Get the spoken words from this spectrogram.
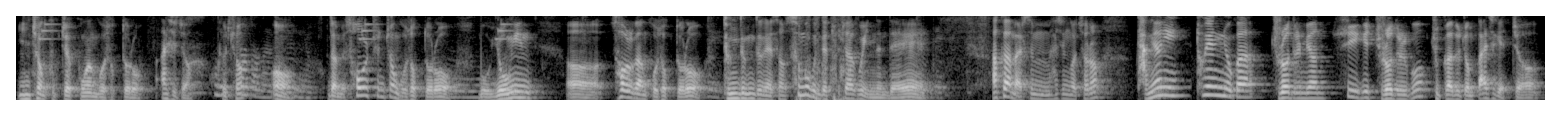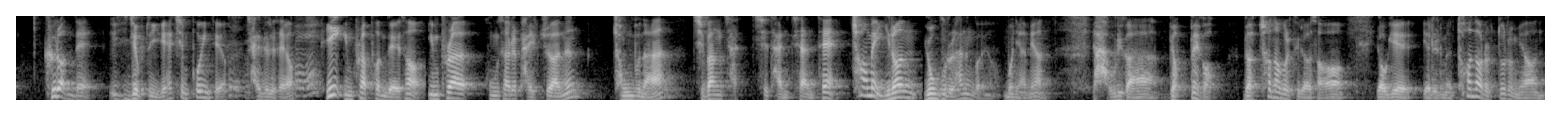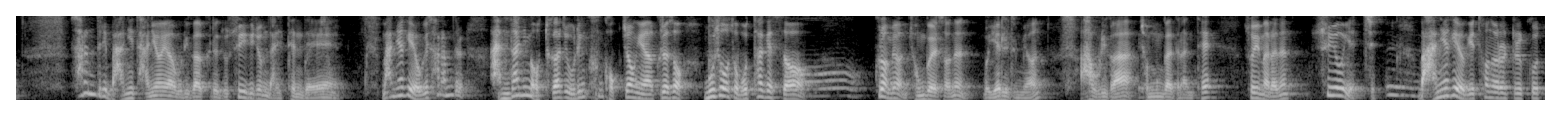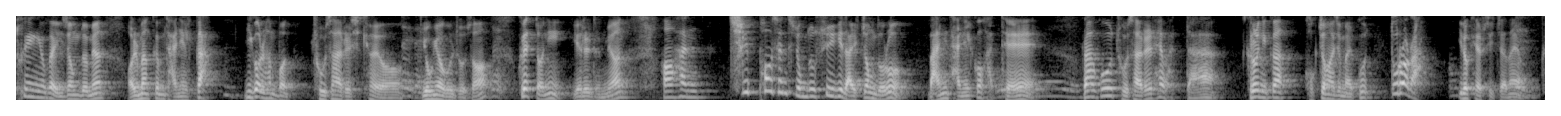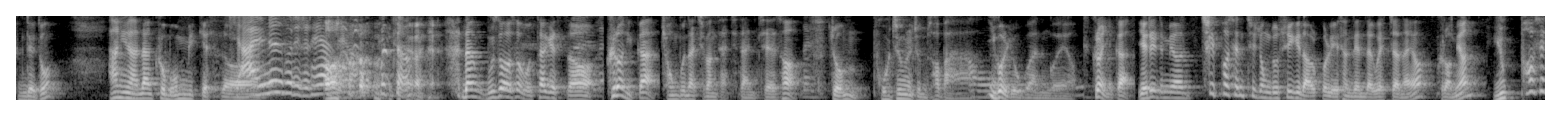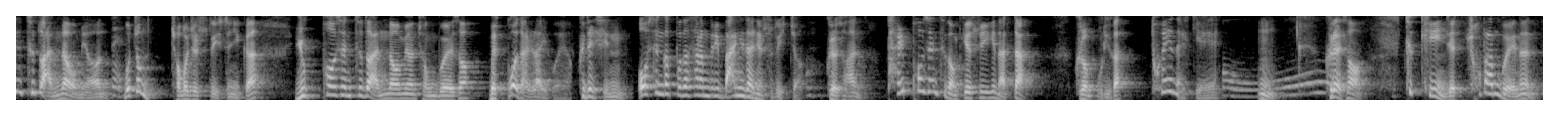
인천국제공항고속도로 아시죠? 비싸잖아요, 그렇죠? 어. 통행료. 그다음에 서울 춘천 고속도로, 뭐 용인 어, 서울간 고속도로 네. 등등등해서 스무 군데 투자하고 있는데 네. 아까 말씀하신 것처럼 당연히 통행료가 줄어들면 수익이 줄어들고 주가도 좀 빠지겠죠. 그런데 이- 이제부터 이게 핵심 포인트예요. 잘 들으세요. 네. 이 인프라 펀드에서 인프라 공사를 발주하는 정부나 지방자치단체한테 처음에 이런 요구를 하는 거예요. 뭐냐면 야 우리가 몇백억, 몇 천억을 들여서 여기에 예를 들면 터널을 뚫으면 사람들이 많이 다녀야 우리가 그래도 수익이 좀 날 텐데 만약에 여기 사람들 안 다니면 어떡하지? 우린 큰 걱정이야. 그래서 무서워서 못 하겠어. 그러면 정부에서는 뭐 예를 들면 아 우리가 전문가들한테 소위 말하는 수요 예측 만약에 여기 터널을 뚫고 통행료가 이 정도면 얼만큼 다닐까 이걸 한번 조사를 시켜요. 네네. 용역을 줘서. 네. 그랬더니 예를 들면 어, 한7% 정도 수익이 날 정도로 많이 다닐 것 같아. 라고 조사를 해왔다. 그러니까 걱정하지 말고 뚫어라. 이렇게 할 수 있잖아요. 네. 근데도 아니야 난 그거 못 믿겠어 혹시 앓는 소리를 해야 돼요. 그렇죠? 난 무서워서 못 하겠어. 네, 그러니까 정부나 지방자치단체에서 네. 좀 보증을 좀 서봐. 어. 이걸 요구하는 거예요. 그러니까 예를 들면 7% 정도 수익이 나올 걸로 예상된다고 했잖아요. 그러면 6%도 안 나오면 네. 뭐 좀 적어질 수도 있으니까 6%도 안 나오면 정부에서 메꿔달라 이거예요. 그 대신 어 생각보다 사람들이 많이 다닐 수도 있죠. 그래서 한 8% 넘게 수익이 났다. 그럼 우리가 토해낼게. 음. 그래서 특히 이제 초반부에는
